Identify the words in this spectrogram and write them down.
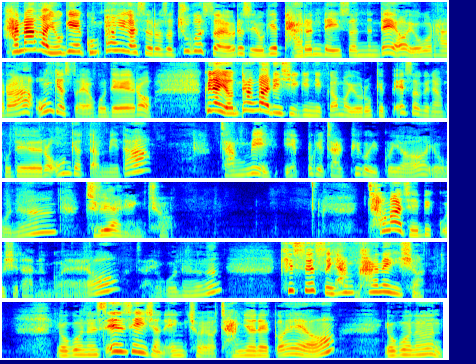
하나가 여기에 곰팡이가 쓸어서 죽었어요. 그래서 여기에 다른 데 있었는데요. 요걸 하나 옮겼어요. 그대로. 그냥 연탄가리식이니까 뭐 요렇게 빼서 그냥 그대로 옮겼답니다. 장미 예쁘게 잘 피고 있고요. 요거는 줄리안 행초. 청아제비꽃이라는 거예요. 요거는 키스스 향 카네이션. 요거는 센세이션 앵초요. 작년에 거예요. 요거는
